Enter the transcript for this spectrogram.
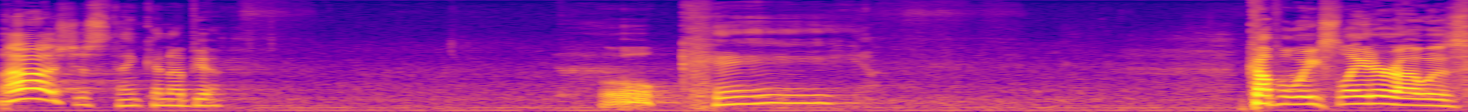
I was just thinking of you. Okay. A couple weeks later, I was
